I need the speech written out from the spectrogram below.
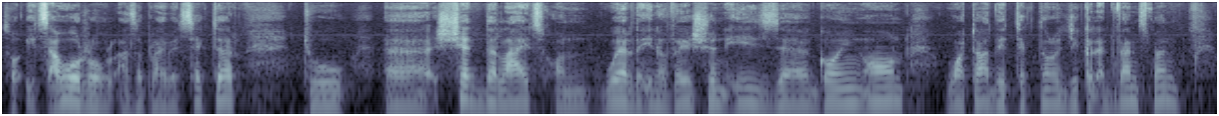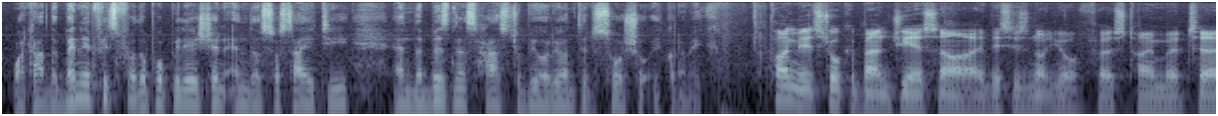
So it's our role as a private sector to uh, shed the lights on where the innovation is uh, going on, what are the technological advancement, what are the benefits for the population and the society, and the business has to be oriented socio-economic. Finally, let's talk about GSR. This is not your first time at uh,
